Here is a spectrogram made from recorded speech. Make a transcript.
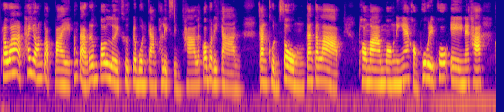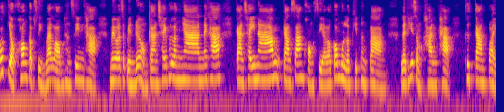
เพราะว่าถ้าย้อนกลับไปตั้งแต่เริ่มต้นเลยคือกระบวนการผลิตสินค้าและก็บริการ การขนส่ง การตลาด พอมามองในแง่ของผู้บริโภคเองนะคะ ก็เกี่ยวข้องกับสิ่งแวดล้อมทั้งสิ้นค่ะ ไม่ว่าจะเป็นเรื่องของการใช้พลังงานนะคะ การใช้น้ำการสร้างของเสียแล้วก็มลพิษต่างๆ และที่สำคัญค่ะ คือการปล่อย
